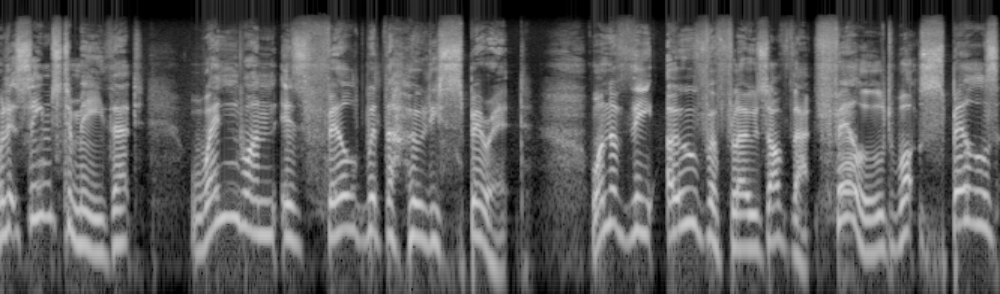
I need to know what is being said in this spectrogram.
Well, it seems to me that when one is filled with the Holy Spirit, one of the overflows of that, filled, what spills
